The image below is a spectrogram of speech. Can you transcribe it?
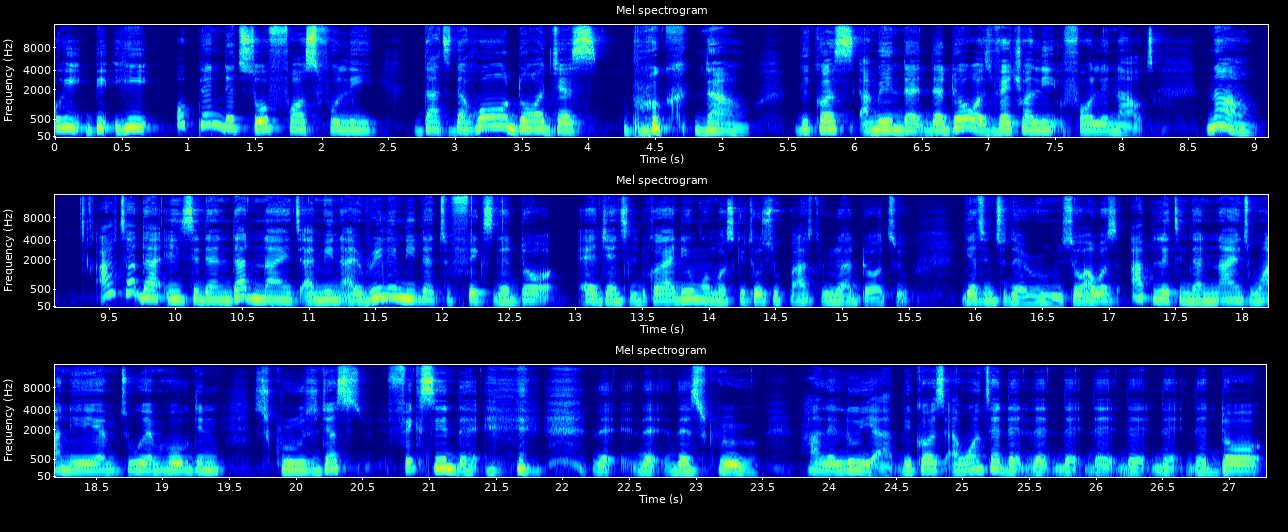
he, he opened it so forcefully that the whole door just broke down because I mean the, the door was virtually falling out. Now, after that incident that night, I mean, I really needed to fix the door urgently because I didn't want mosquitoes to pass through that door to get into the room. So I was up late in the night, 1 a.m., 2 a.m., holding screws, just fixing the, the, the, the screw. Hallelujah. Because I wanted the, the, the, the, the, the door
